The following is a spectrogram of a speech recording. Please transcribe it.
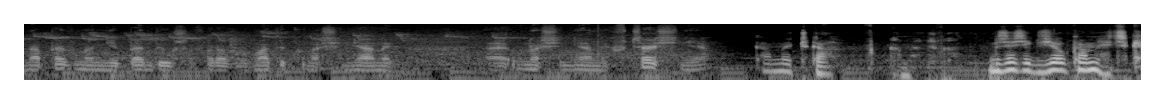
E, Na pewno nie będę już oferował matek unasiennianych, unasiennianych wcześniej. Kamyczka. Kamyczka. Grzesiek wziął kamyczkę.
